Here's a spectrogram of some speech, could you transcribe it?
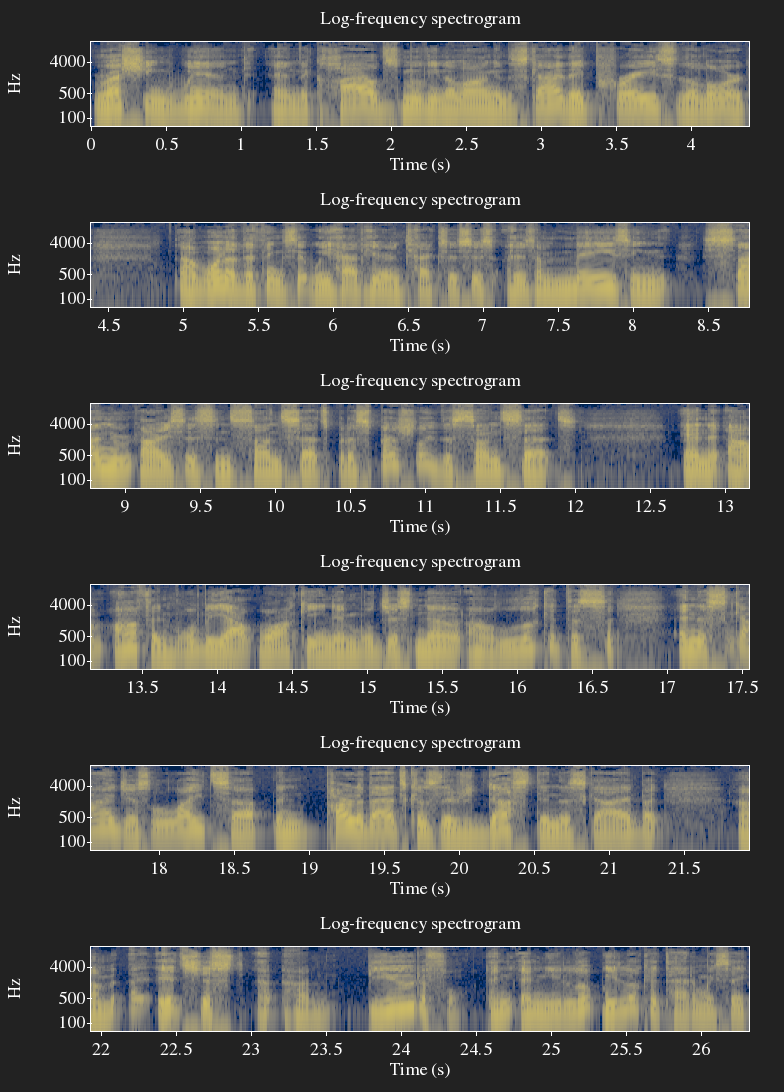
rushing wind and the clouds moving along in the sky, they praise the Lord. Uh, one of the things that we have here in Texas is, is amazing sunrises and sunsets, but especially the sunsets and um, often we'll be out walking and we'll just note, oh, look at the and the sky just lights up. And part of that's because there's dust in the sky, but um, it's just uh, um, beautiful. And and you look, we look at that and we say,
